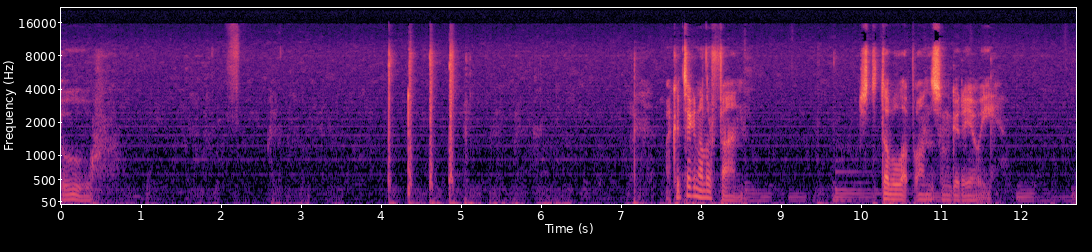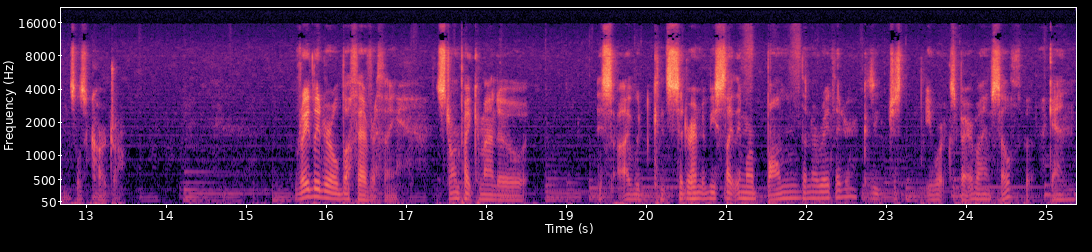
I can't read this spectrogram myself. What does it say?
Ooh. I could take another fan. Just to double up on some good AoE. It's also card draw. Raid Leader will buff everything. Stormpike Commando is I would consider him to be slightly more bomb than a Raid Leader, because he just he works better by himself, but again,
